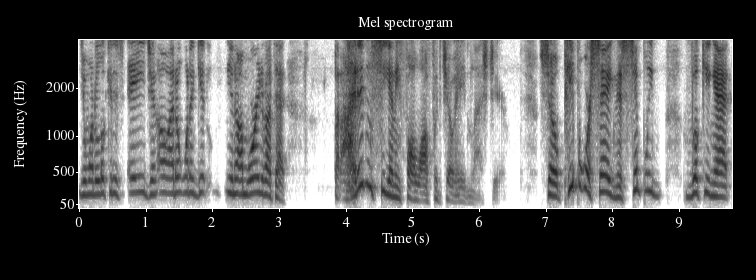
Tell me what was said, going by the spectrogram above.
you want to look at his age and oh, I don't want to get, you know, I'm worried about that. But I didn't see any fall off with Joe Haden last year. So people were saying this simply looking at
